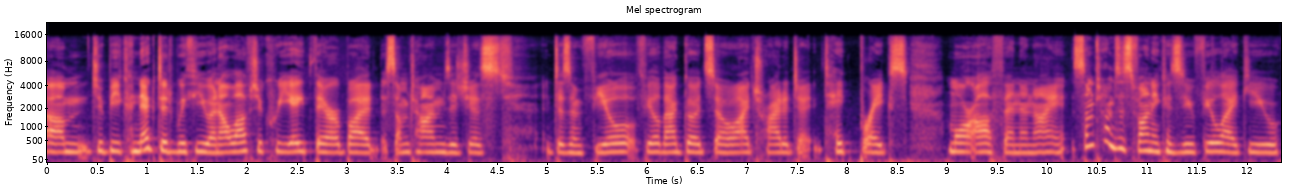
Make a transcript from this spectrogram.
um, to be connected with you, and I love to create there, but sometimes it just doesn't feel feel that good. So I try to t- take breaks more often, and I sometimes it's funny because you feel like you.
